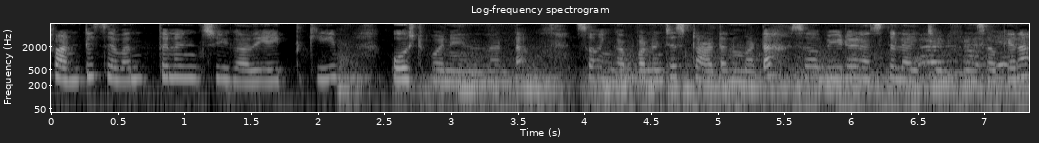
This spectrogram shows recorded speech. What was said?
ట్వంటీ సెవెంత్ నుంచి కాదు ఎయిత్కి పోస్ట్ పోయిందంట సో ఇంకప్పటి నుంచే స్టార్ట్ అనమాట సో వీడియో నచ్చితే లైక్ చేయండి ఫ్రెండ్స్ ఓకేనా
